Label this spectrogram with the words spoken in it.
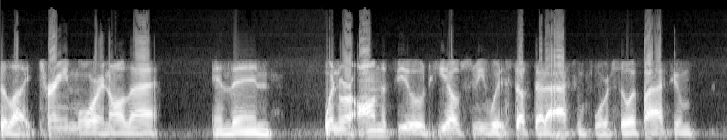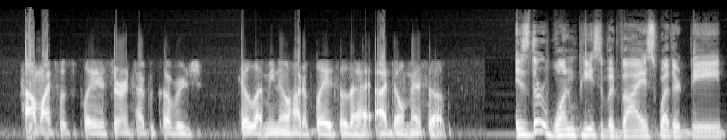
to like train more and all that. And then when we're on the field, he helps me with stuff that I ask him for. So if I ask him how am I supposed to play a certain type of coverage, he'll let me know how to play it so that I don't mess up. Is there one piece of advice, whether it be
